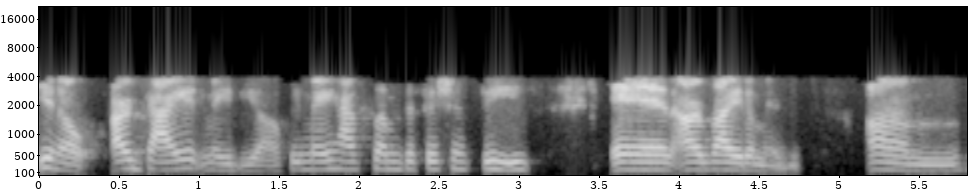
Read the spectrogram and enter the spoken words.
you know our diet may be off we may have some deficiencies in our vitamins um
